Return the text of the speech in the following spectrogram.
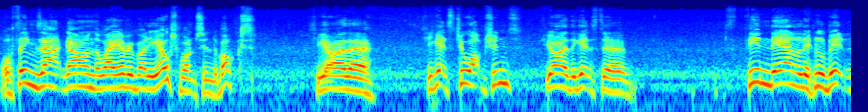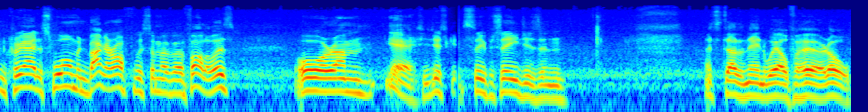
or things aren't going the way everybody else wants in the box, she either she gets two options. She either gets to thin down a little bit and create a swarm and bugger off with some of her followers, or um, yeah, she just gets supersedes and that doesn't end well for her at all.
